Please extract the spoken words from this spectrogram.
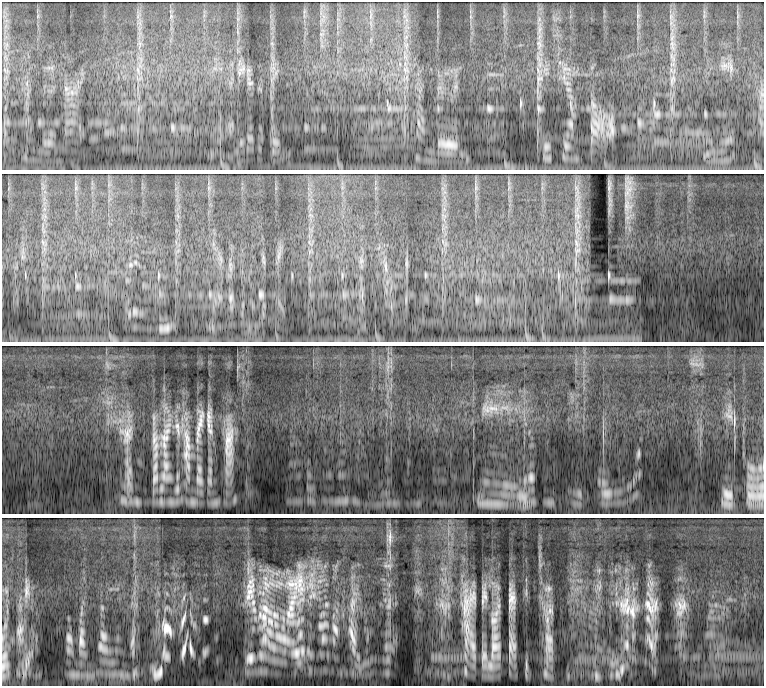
ตรงทางเดินได้ นี่อันนี้ก็จะเป็นทางเดินที่เชื่อมต่อ อย่างนี้นะคะเนี่ยเรากำลังจะไป ทานข้าวกันค่ะกำลังจะทำอะไรกันคะำเราไปทานอาหารเย็นกันค่ะนี่นี่เรากินซีฟู้ดซีฟู้ดเดี๋ยวรางวัลย่อยยังนะเรียบร้อยไม่ได้ย่อยตอนถ่ายรูปนี่แหละถ่ายไปร้อยแปดสิบช็อต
